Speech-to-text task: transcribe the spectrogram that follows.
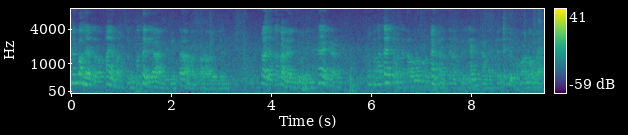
Ne pohjautuvat päinvastoin materiaalisiin elämänpaloihin, joiden kokonaisuuden häikään 1700-luvun aikana tilanteen jänkkäämisten esikuva noudattaa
